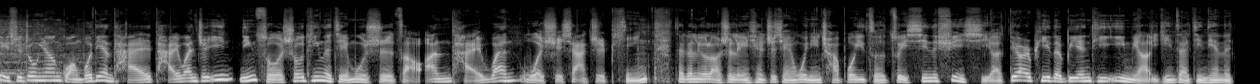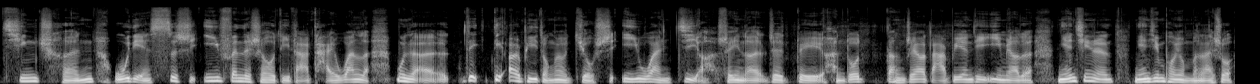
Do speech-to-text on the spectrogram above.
这里是中央广播电台台湾之音，您所收听的节目是《早安台湾》，我是夏志平。在跟刘老师连线之前，为您插播一则最新的讯息啊！第二批的 BNT 疫苗已经在今天的清晨五点四十一分的时候抵达台湾了。目前，呃，这第二批总共有九十一万剂啊，所以呢，这对很多等着要打 BNT 疫苗的年轻人、年轻朋友们来说，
